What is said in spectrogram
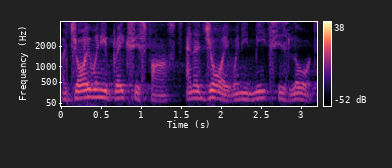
A joy when he breaks his fast, and a joy when he meets his Lord.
